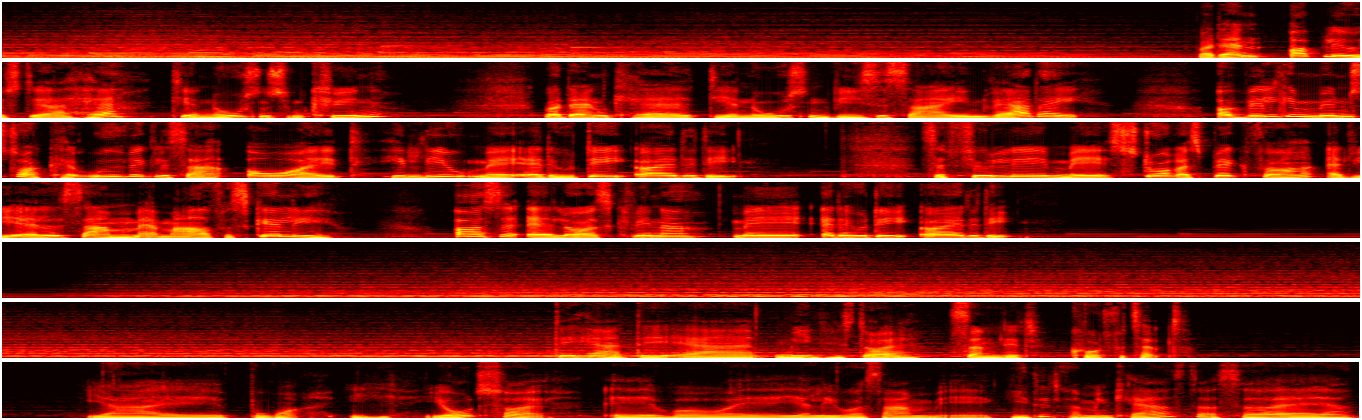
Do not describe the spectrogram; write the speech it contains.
Hvordan opleves det at have diagnosen som kvinde? Hvordan kan diagnosen vise sig i en hverdag? Og hvilke mønstre kan udvikle sig over et helt liv med ADHD og ADD? Selvfølgelig med stor respekt for, at vi alle sammen er meget forskellige. Også alle os kvinder med ADHD og ADD. Det her, det er min historie, sådan lidt kort fortalt. Jeg øh, bor i Hjortshøj, øh, hvor øh, jeg lever sammen med Gitte, der er min kæreste, og så er jeg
